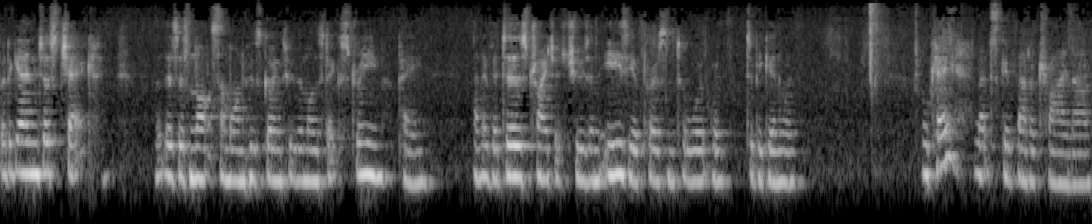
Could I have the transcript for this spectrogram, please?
But again, just check that this is not someone who's going through the most extreme pain. And if it is, try to choose an easier person to work with to begin with. Okay, let's give that a try now.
